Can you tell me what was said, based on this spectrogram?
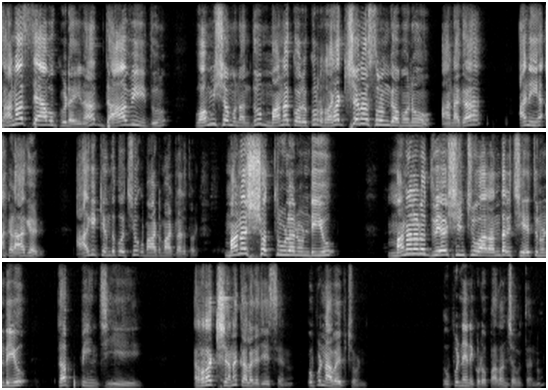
తన సేవకుడైన దావీదు వంశమునందు మన కొరకు రక్షణ శృంగమును అనగా అని అక్కడ ఆగాడు. ఆగి కిందకు వచ్చి ఒక మాట మాట్లాడతాడు. మన శత్రువుల నుండి మనలను ద్వేషించు వారందరి చేతి నుండి తప్పించి రక్షణ కలగజేశాను. ఇప్పుడు నా వైపు చూడండి. ఇప్పుడు నేను ఇక్కడ పదం చదువుతాను.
